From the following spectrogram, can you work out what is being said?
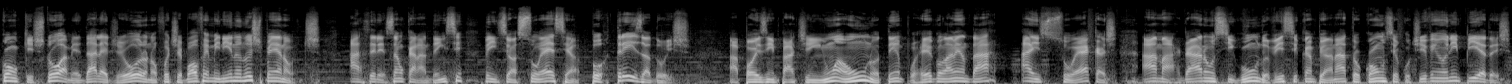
conquistou a medalha de ouro no futebol feminino nos pênaltis. A seleção canadense venceu a Suécia por 3 a 2. Após empate em 1 a 1 no tempo regulamentar, as suecas amargaram o segundo vice-campeonato consecutivo em Olimpíadas,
